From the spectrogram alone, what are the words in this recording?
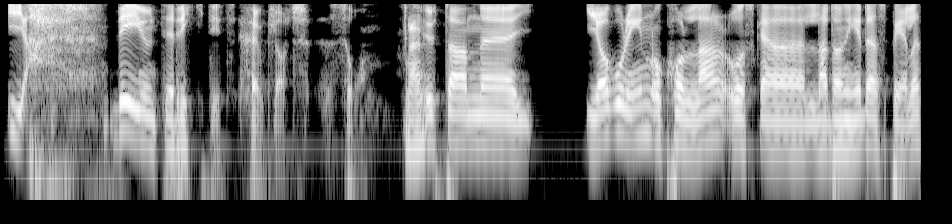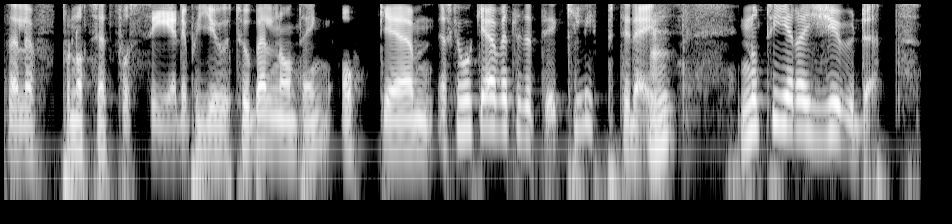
Ja, det är ju inte riktigt självklart så. Nej. Utan eh, jag går in och kollar och ska ladda ner det här spelet eller på något sätt få se det på YouTube eller någonting. Och eh, jag ska skicka över ett litet klipp till dig. Mm. Notera ljudet.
